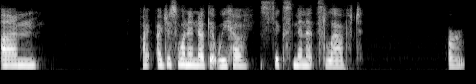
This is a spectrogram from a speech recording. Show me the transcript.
Um, I, I just want to note that we have six minutes left or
